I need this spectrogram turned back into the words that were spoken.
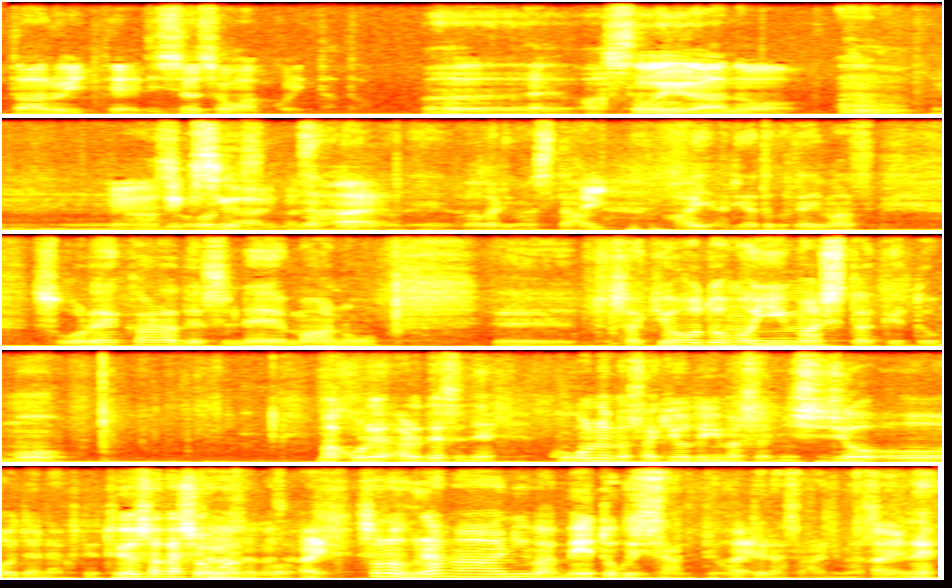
っと歩いて日常小学校行ったと、えー。あそう。いうあの、えー歴史があります。そうですなるほどね、わかりました。ははいい、ありがとうございます。それからですね、まああの、えーと先ほども言いましたけども。まあこれあれですね、ここの今先ほど言いました西条じゃなくて豊坂小学校、はいその裏側には明徳寺さんというお寺さんありますよね。はい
